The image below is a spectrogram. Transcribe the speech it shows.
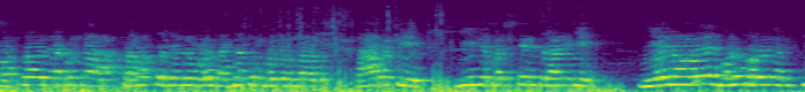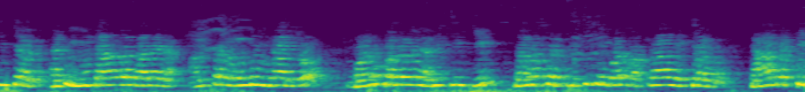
వస్త్రాలు లేకుండా సమస్త జనులు కూడా నగ్నత్వం పొంది ఉన్నారు. కాబట్టి ఈయన్ని పరిష్కరించడానికి ఏనాడే మను సృష్టించాడు. అంటే ఈ కాలంలో కాలేదు అంత ముందు యుగాల్లో మనుపదవిని అధిష్ఠించి సమస్త సృష్టికి కూడా వస్త్రాలను ఇచ్చాడు. కాబట్టి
